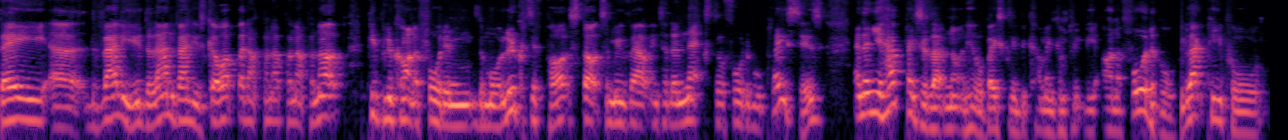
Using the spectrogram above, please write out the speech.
they uh, the value, the land values go up and up and up and up and up. People who can't afford in the more lucrative parts start to move out into the next affordable places, and then you have places like Notting Hill basically becoming completely unaffordable. Black people,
